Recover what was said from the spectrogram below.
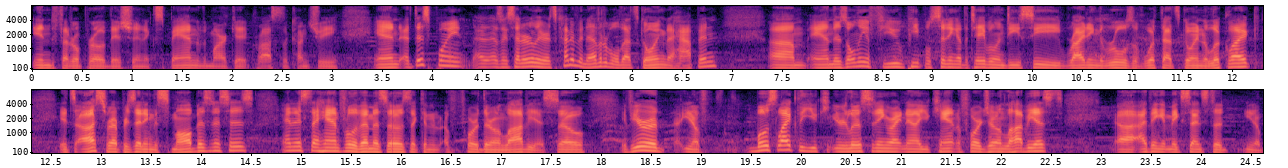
end federal prohibition, expand the market across the country. And at this point, as I said earlier, it's kind of inevitable that's going to happen. Um, and there's only a few people sitting at the table in DC writing the rules of what that's going to look like. It's us representing the small businesses, and it's the handful of MSOs that can afford their own lobbyists. So if you're a, you know, most likely you, are listening right now, you can't afford your own lobbyists. Uh, I think it makes sense to you know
